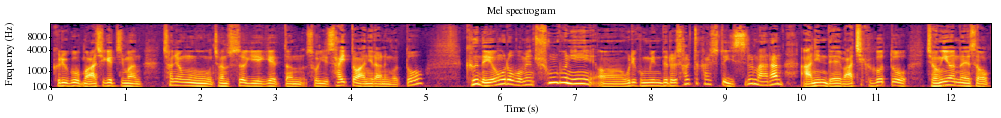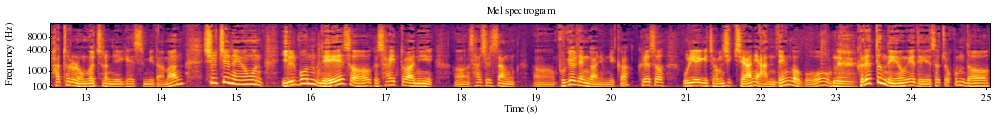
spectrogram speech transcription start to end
그리고 뭐 아시겠지만 천영우 전 수석이 얘기했던 소위 사이또 안이라는 것도 그 내용으로 보면 충분히 어 우리 국민들을 설득할 수도 있을 만한 아닌데 마치 그것도 정의연에서 파토를 놓은 것처럼 얘기했습니다만 실제 내용은 일본 내에서 그 사이토안이 어 사실상 어 부결된 거 아닙니까? 그래서 우리에게 정식 제한이 안 된 거고 네. 그랬던 내용에 대해서 조금 더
